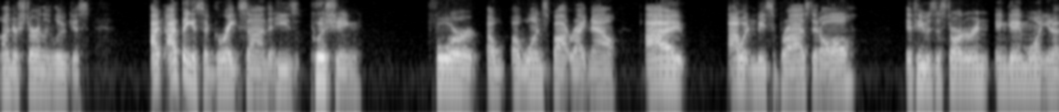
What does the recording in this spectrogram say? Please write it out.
under Sterling Lucas. I, I think it's a great sign that he's pushing for a, a one spot right now. I I wouldn't be surprised at all if he was the starter in, in game one. You know,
